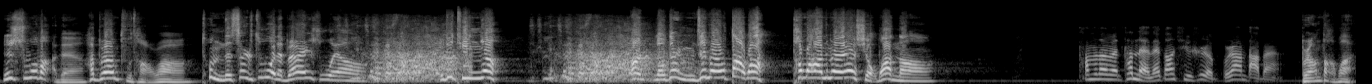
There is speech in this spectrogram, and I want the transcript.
人说咋的？还不让吐槽啊？冲你的事儿做的，不让人说呀？我就听着。啊，老弟儿，你这边要大办，他妈那边要小办呢，他们那边他奶奶刚去世，不让大办，不让大办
